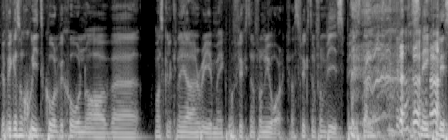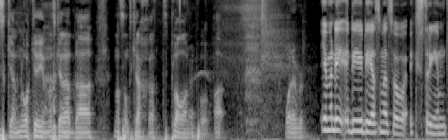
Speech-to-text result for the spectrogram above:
Jag fick en sån skitcool vision av eh, man skulle kunna göra en remake på Flykten från New York, fast Flykten från Visby istället. Så Snake Plissken åker in och ska rädda något sånt kraschat plan på, ja, whatever. Ja men det, det är ju det som är så extremt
